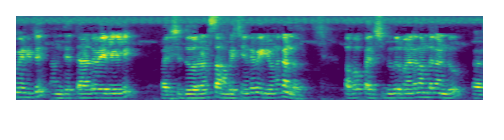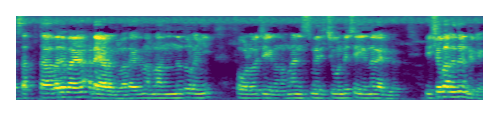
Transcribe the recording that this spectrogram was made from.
നമുക്ക് വേണ്ടിയിട്ട് അന്ത്യത്താഴ വേളയിൽ പരിശുദ്ധ കുർബാന സ്ഥാപിച്ചതിന്റെ വീഡിയോ ആണ് കണ്ടത്. അപ്പോൾ പരിശുദ്ധ കുർബാന നമ്മൾ കണ്ടു സത്താപരമായ അടയാളങ്ങൾ. അതായത് നമ്മൾ അന്ന് തുടങ്ങി ഫോളോ ചെയ്യുന്ന നമ്മൾ അനുസ്മരിച്ചുകൊണ്ട് ചെയ്യുന്ന കാര്യങ്ങൾ. ഈശോ പറഞ്ഞത് കണ്ടില്ലേ?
